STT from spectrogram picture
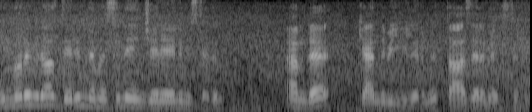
bunları biraz derinlemesine inceleyelim istedim. Hem de kendi bilgilerimi tazelemek istedim.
